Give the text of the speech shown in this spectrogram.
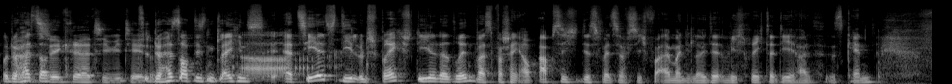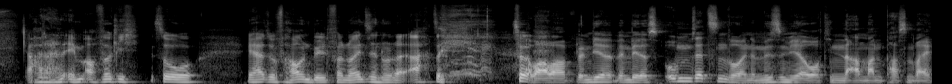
Und du hast Ganz auch, viel Kreativität. du hast auch diesen gleichen Erzählstil und Sprechstil da drin, was wahrscheinlich auch Absicht ist, weil es sich vor allem an die Leute mich richtet, die halt es kennen. Aber dann eben auch wirklich so, ja, so Frauenbild von 1980. So, Aber, aber wenn, wir, wenn wir das umsetzen wollen, dann müssen wir aber auch die Namen anpassen, weil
